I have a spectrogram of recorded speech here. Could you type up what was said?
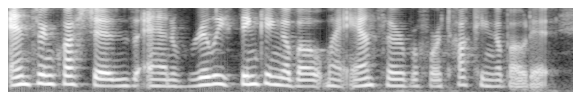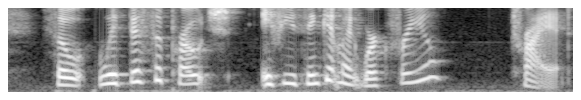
answering questions and really thinking about my answer before talking about it. So, with this approach, if you think it might work for you, try it.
